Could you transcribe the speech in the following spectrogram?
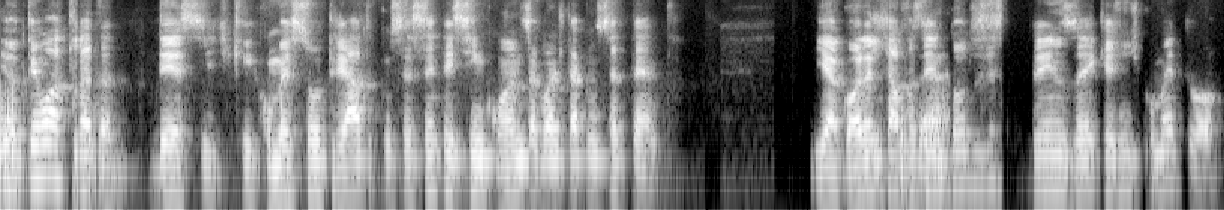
Eu tenho um atleta desse que começou o triatlo com 65 anos, agora ele está com 70. E agora ele está fazendo é. todos esses treinos aí que a gente comentou.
